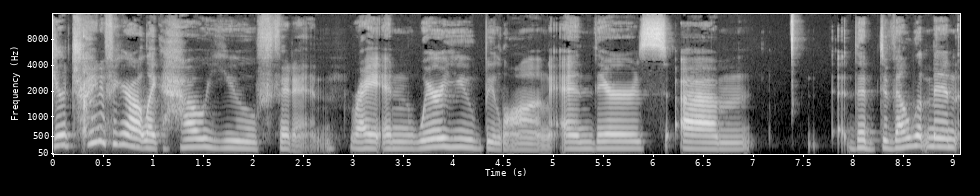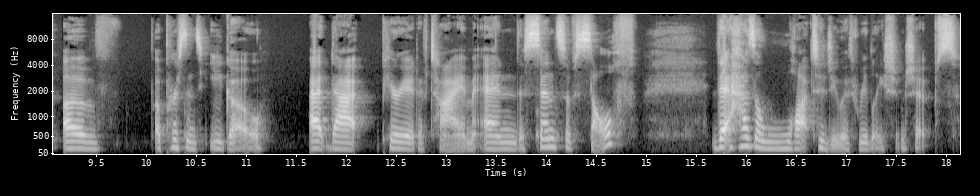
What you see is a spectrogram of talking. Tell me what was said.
you're trying to figure out like how you fit in, right? And where you belong. And there's, um, the development of a person's ego at that period of time and the sense of self that has a lot to do with relationships.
